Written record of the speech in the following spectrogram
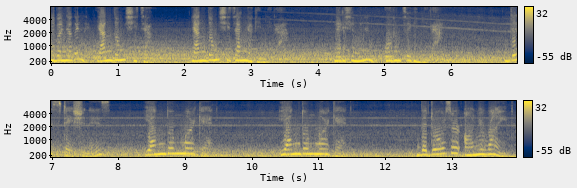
이번 역은 양동시장, 양동시장역입니다. 내리실 문은 오른쪽입니다. This station is Yangdong Market. Yangdong Market. The doors are on your right.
